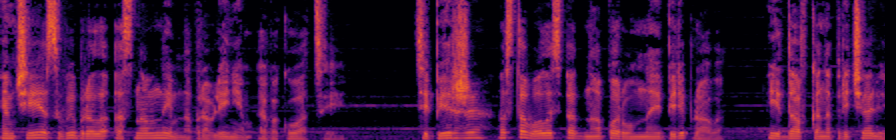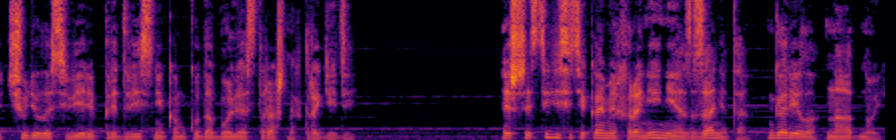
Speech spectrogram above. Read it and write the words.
МЧС выбрала основным направлением эвакуации. Теперь же оставалась одна паромная переправа, и давка на причале чудилась Вере предвестником куда более страшных трагедий. Из 60 камер хранения занято, горело на одной.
